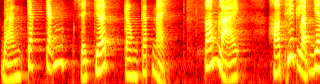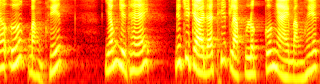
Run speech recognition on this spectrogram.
bạn chắc chắn sẽ chết trong cách này. Tóm lại, họ thiết lập giao ước bằng huyết. Giống như thế, Đức Chúa Trời đã thiết lập luật của Ngài bằng huyết.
